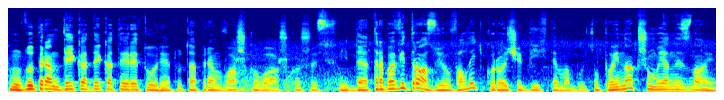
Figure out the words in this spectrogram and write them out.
Ну тут прям дика-дика територія. Тут прям важко-важко щось йде. Треба відразу його валить, коротше, бігти, мабуть. Бо по-інакшому я не знаю.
